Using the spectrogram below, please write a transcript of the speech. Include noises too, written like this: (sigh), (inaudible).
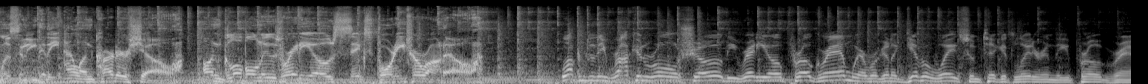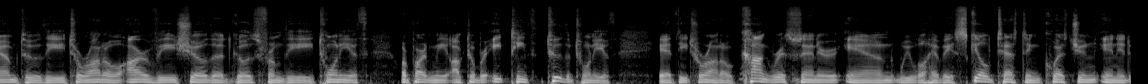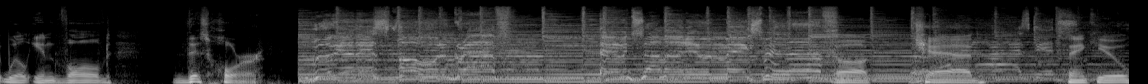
listening to The Alan Carter Show on Global News Radio 640 Toronto. Welcome to the Rock and Roll Show, the radio program where we're going to give away some tickets later in the program to the Toronto RV show that goes from the 20th, or pardon me, October 18th to the 20th at the Toronto Congress Center. And we will have a skill testing question, and it will involve this horror. Look at this photograph. Every time I Oh, Chad, thank you.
